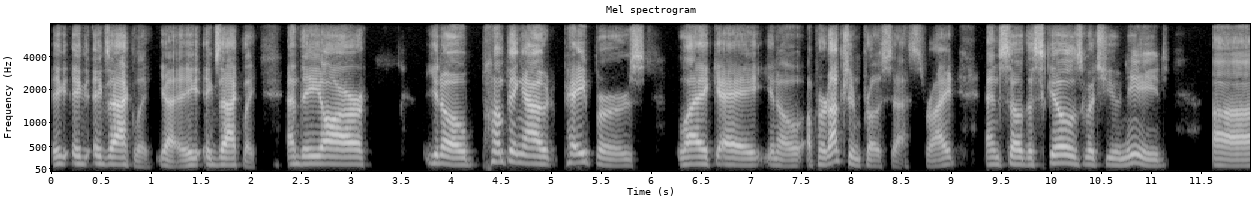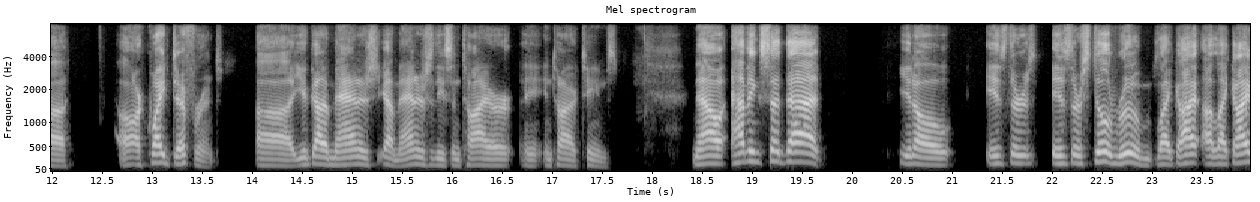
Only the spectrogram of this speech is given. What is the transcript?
exactly. Yeah, exactly. And they are, you know, pumping out papers like a, you know, a production process, right? And so the skills which you need uh, are quite different. Uh, you've got to manage, yeah, manage these entire entire teams. Now, having said that, you know, is there is there still room? Like I like I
